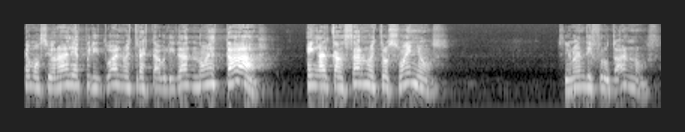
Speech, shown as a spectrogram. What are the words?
emocional y espiritual, nuestra estabilidad no está en alcanzar nuestros sueños, sino en disfrutarnos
